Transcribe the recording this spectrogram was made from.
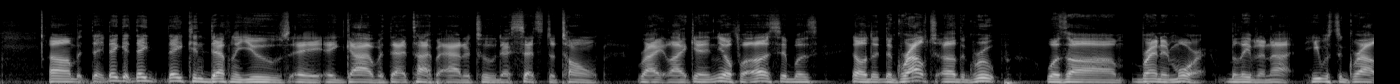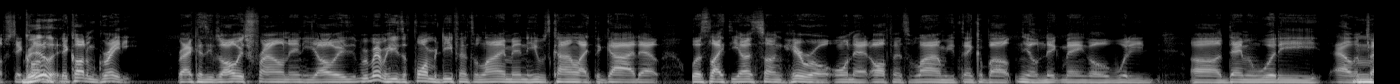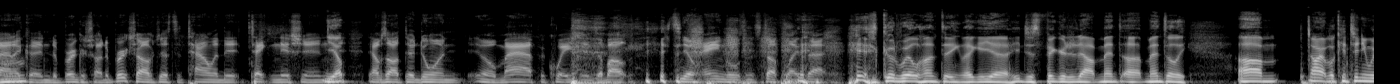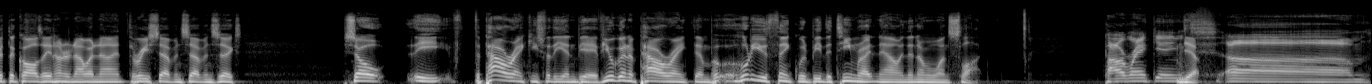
Um, but they they get they they can definitely use a, a guy with that type of attitude that sets the tone, right? Like and you know for us it was you know the the grouch of the group was um, Brandon Moore. Believe it or not, he was the grouch. They called Really? him, they called him Grady. Right, because he was always frowning. He always remember he's a former defensive lineman. He was kind of like the guy that was like the unsung hero on that offensive line. When you think about you know Nick Mangold, Woody, uh, Damien Woody, Alan Mhm. Faneca, and D'Brickashaw. D'Brickashaw was just a talented technician. Yep. that was out there doing you know math equations about you know angles and stuff like that. His goodwill hunting, like yeah, he just figured it out ment- uh, mentally. Um, all right, we'll continue with the calls 800 3776 So the the power rankings for the NBA. If you were going to power rank them, who, who do you think would be the team right now in the number one slot? Power rankings. Um,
